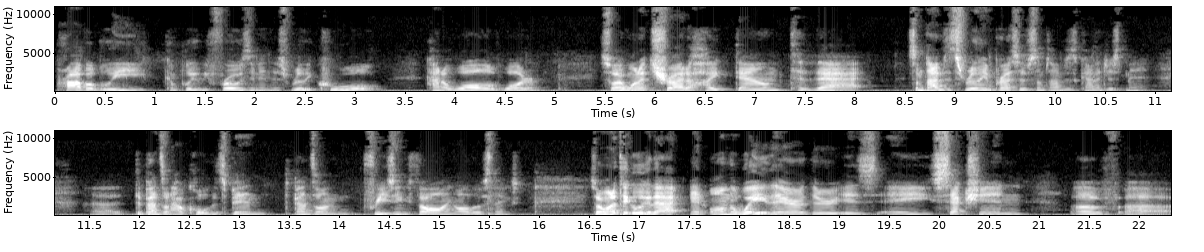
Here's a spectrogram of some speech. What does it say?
probably completely frozen in this really cool kind of wall of water. So I want to try to hike down to that. Sometimes it's really impressive, sometimes it's kind of just man. Uh, depends on how cold it's been, depends on freezing, thawing, all those things. So I want to take a look at that. And on the way there, there is a section of uh,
